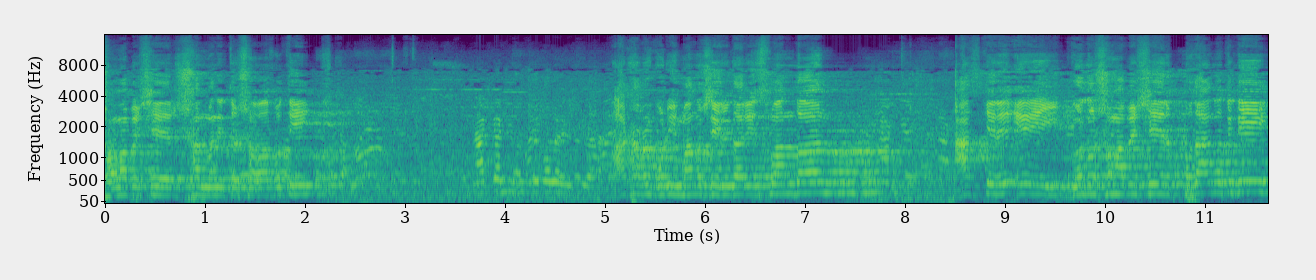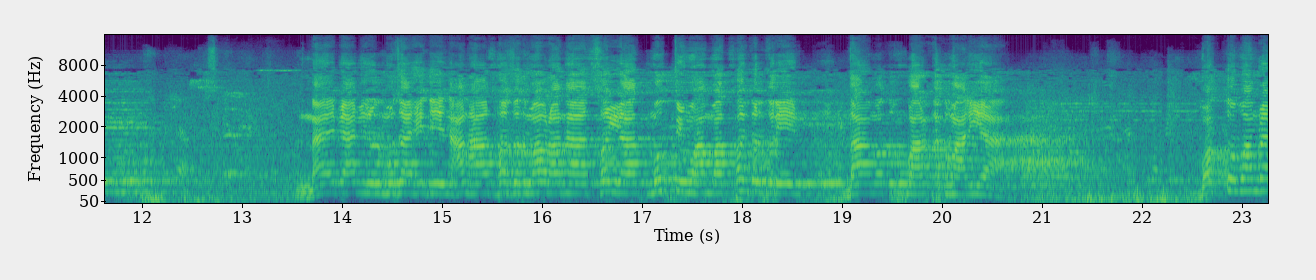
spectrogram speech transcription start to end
সমাবেশের সম্মানিত সভাপতি, আঠারো কোটি মানুষের হৃদয়ের স্পন্দন। আজকের এই গণসমাবেশের প্রধান অতিথি, নায়েব আমিরুল মুজাহিদিন আনহাজ হজরত মাওলানা সৈয়দ মুফতি মোহাম্মদ ফজল করিম দামতুম বারকাতুম আলিয়া। বক্তব্য আমরা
